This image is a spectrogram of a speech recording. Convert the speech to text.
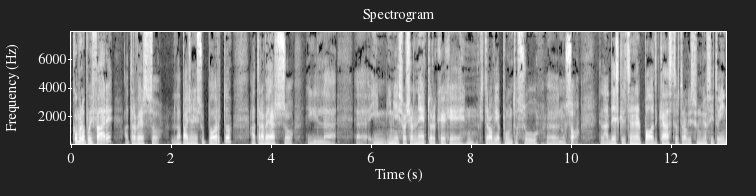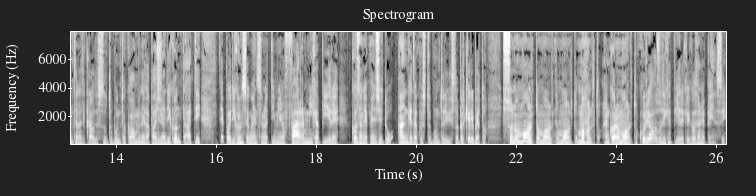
Come lo puoi fare? Attraverso la pagina di supporto, attraverso il, eh, i, i, miei social network che, che, trovi appunto su, eh, non so, la descrizione del podcast, lo trovi sul mio sito internet claudiostuto.com nella pagina di contatti e poi di conseguenza un attimino farmi capire cosa ne pensi tu anche da questo punto di vista, perché ripeto, sono molto molto molto molto ancora molto curioso di capire che cosa ne pensi.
